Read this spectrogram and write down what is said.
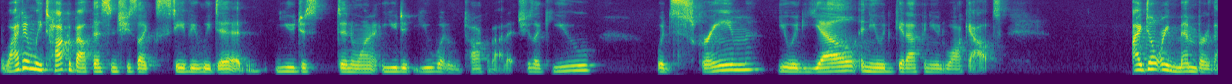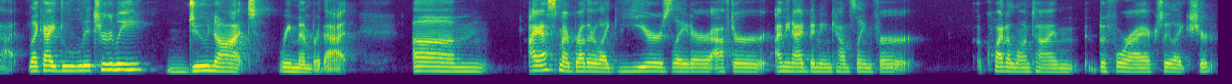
"Why didn't we talk about this?" And she's like, "Stevie, we did. You just didn't want it. You did. You wouldn't talk about it." She's like, "You would scream, you would yell, and you would get up and you'd walk out." I don't remember that. Like I literally do not remember that. Um, I asked my brother like years later after, I mean, I'd been in counseling for quite a long time before I actually like shared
